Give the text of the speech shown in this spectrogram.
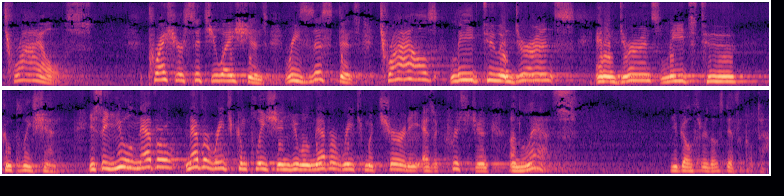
trials, pressure situations, resistance, trials lead to endurance, and endurance leads to completion. You see, you will never, never reach completion, you will never reach maturity as a Christian unless you go through those difficult times.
